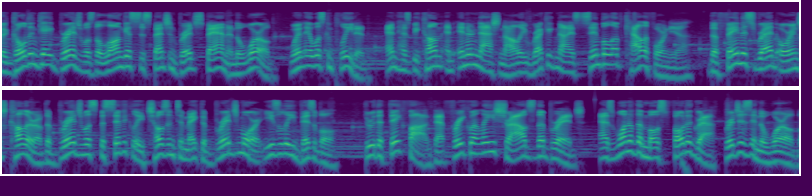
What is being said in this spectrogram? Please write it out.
The Golden Gate Bridge was the longest suspension bridge span in the world when it was completed and has become an internationally recognized symbol of California. The famous red-orange color of the bridge was specifically chosen to make the bridge more easily visible through the thick fog that frequently shrouds the bridge. As one of the most photographed bridges in the world,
